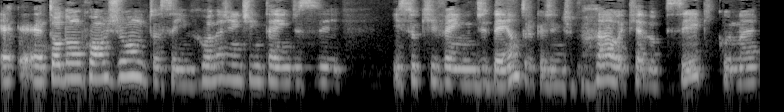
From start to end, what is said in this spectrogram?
é, é, todo um conjunto, assim. Quando a gente entende esse, isso que vem de dentro, que a gente fala, que é do psíquico, né?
